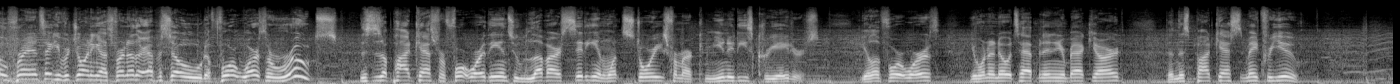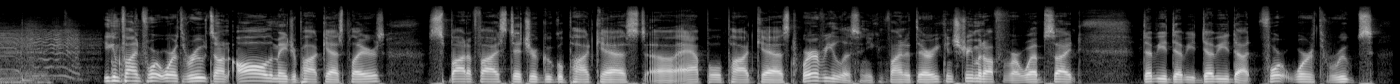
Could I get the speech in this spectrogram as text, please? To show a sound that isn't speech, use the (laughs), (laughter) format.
Hello, friends. Thank you for joining us for another episode of Fort Worth Roots. This is a podcast for Fort Worthians who love our city and want stories from our community's creators. You love Fort Worth? You want to know what's happening in your backyard? Then this podcast is made for you. You can find Fort Worth Roots on all the major podcast players Spotify, Stitcher, Google Podcast, uh, Apple Podcast, wherever you listen. You can find it there. You can stream it off of our website, www.fortworthroots.com.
